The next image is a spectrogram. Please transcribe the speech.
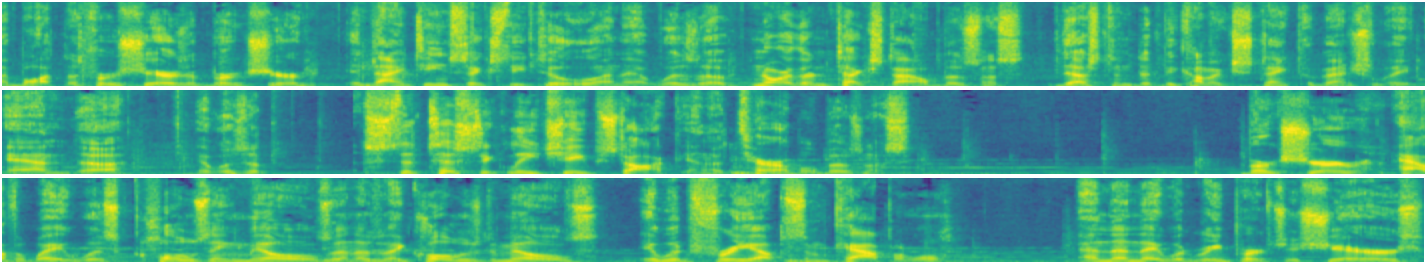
I bought the first shares of Berkshire in 1962, and it was a northern textile business destined to become extinct eventually. And uh, it was a statistically cheap stock in a terrible business. Berkshire Hathaway was closing mills, and as they closed mills, it would free up some capital, and then they would repurchase shares.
